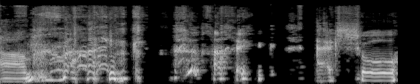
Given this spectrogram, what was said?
Um, like, like actual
